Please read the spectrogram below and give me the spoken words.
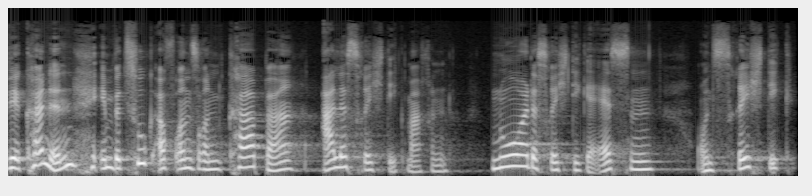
Wir können in Bezug auf unseren Körper alles richtig machen. Nur das richtige Essen, uns richtig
